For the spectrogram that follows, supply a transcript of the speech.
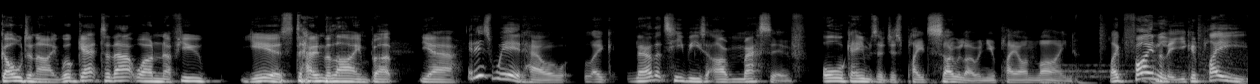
Goldeneye. We'll get to that one a few years down the line, but yeah. It is weird how, like, now that TVs are massive, all games are just played solo and you play online. Like, finally, you could play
